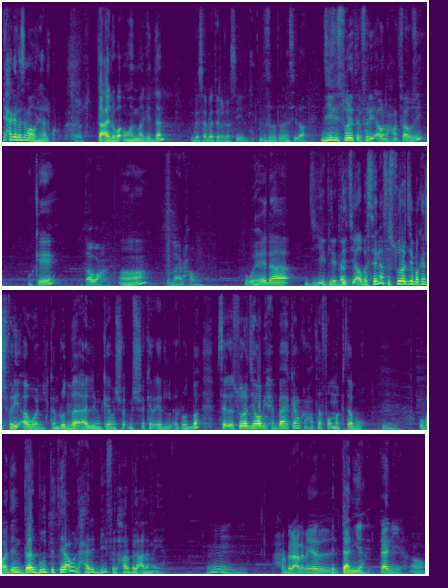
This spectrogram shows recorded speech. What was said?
في حاجة لازم أوريها لكم. يلا. تعالوا بقى مهمة جدا. ده سبت الغسيل. ده سبت الغسيل آه. دي في صورة الفريق أول محمد فوزي. okay. طبعا. آه. الله يرحمه. وهنا دي؟ جدتي آه بس هنا في الصورة دي ما كانش فريق أول كان رتبة مم. أقل من كده مش مش فاكر إيه الرتبة. بس الصورة دي هو بيحبها كان كان حاططها فوق مكتبه. وبعدين ده البوت بتاعه اللي حارب بيه في الحرب العالمية. امم الحرب العالمية الثانية الثانية آه.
